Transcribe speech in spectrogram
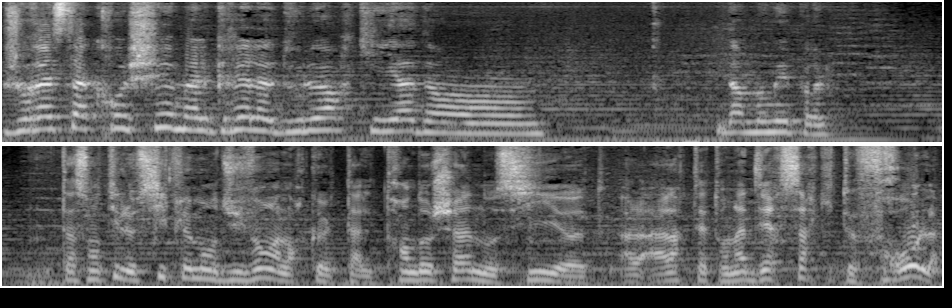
je reste accroché malgré la douleur qu'il y a dans dans mon épaule. T'as senti le sifflement du vent alors que t'as le Trandoshan aussi, euh, alors que t'as ton adversaire qui te frôle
